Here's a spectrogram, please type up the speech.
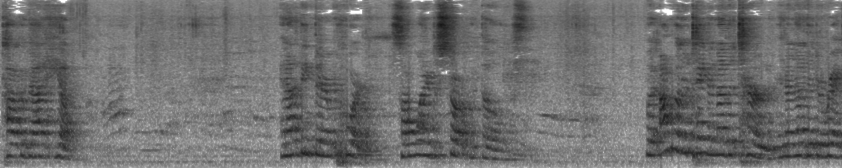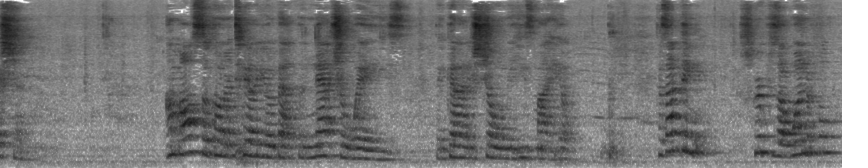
talk about help. And I think they're important. So I wanted to start with those. But I'm going to take another turn in another direction. I'm also going to tell you about the natural ways that God has shown me He's my help. Because I think scriptures are wonderful.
